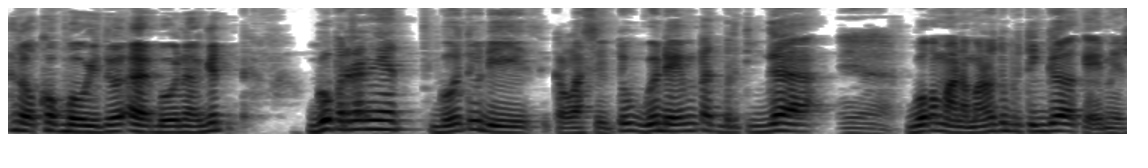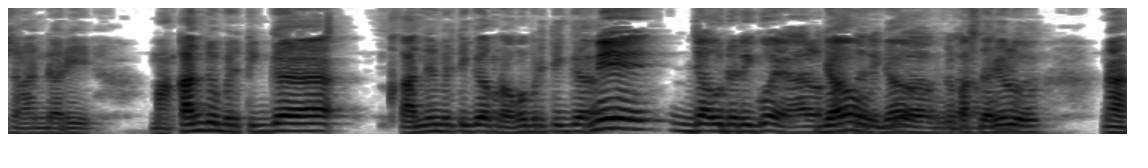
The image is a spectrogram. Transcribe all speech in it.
rokok bau itu, eh bau nugget, gue pernah nyet, gue tuh di kelas itu gue D4 bertiga. Iya. Gue ke mana-mana tuh bertiga, kayak misalkan dari makan tuh bertiga, ke kantin bertiga, ngerokok bertiga. Ini jauh dari gue ya, lepas jauh, dari jauh, gua, lepas dari lu. Nah,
